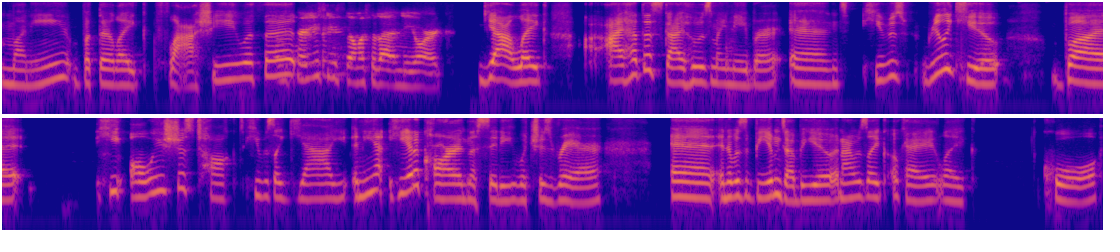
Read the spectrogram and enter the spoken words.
money, but they're like flashy with it. I'm sure you see so much of that in New York. Yeah, like I had this guy who was my neighbor and he was really cute, but he always just talked. He was like, "Yeah," and he had, he had a car in the city, which is rare, and and it was a BMW, and I was like, "Okay, like cool,"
